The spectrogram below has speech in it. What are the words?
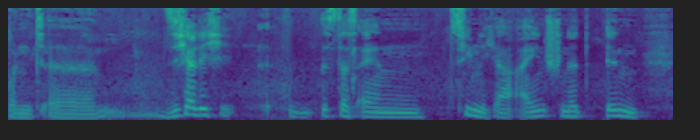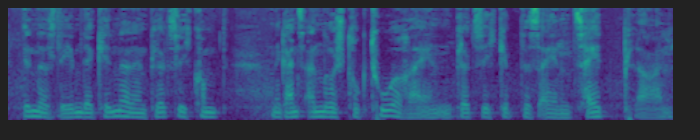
Und äh, sicherlich ist das ein ziemlicher Einschnitt in, in das Leben der Kinder, denn plötzlich kommt eine ganz andere Struktur rein. Plötzlich gibt es einen Zeitplan,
